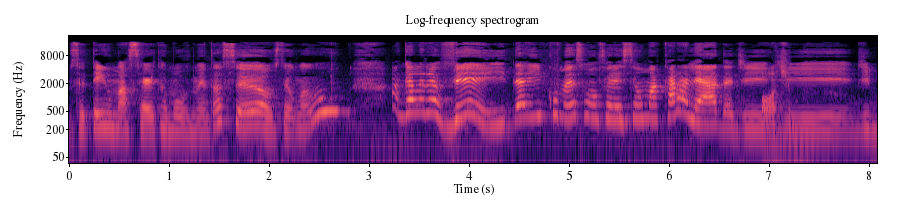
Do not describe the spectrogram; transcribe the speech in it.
você tem uma certa movimentação, você tem alguma. uh, a galera vê e daí começam a oferecer uma caralhada de, Ótimo. de, de,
